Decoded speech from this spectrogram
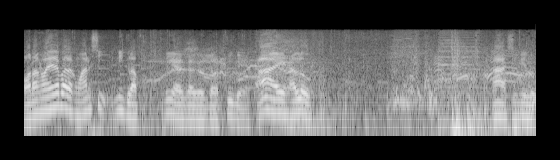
Orang lainnya pada ke mana sih? Ini gelap. Ini agak gelap juga ya. Hai, halo. Ah, sini lu.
